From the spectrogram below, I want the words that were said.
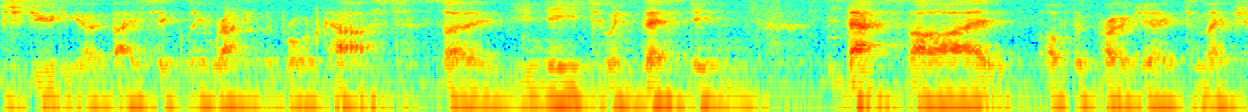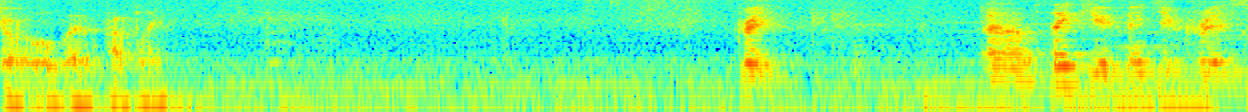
studio basically running the broadcast. So you need to invest in that side of the project to make sure it all work properly. Great. Uh, thank you. Thank you, Chris.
